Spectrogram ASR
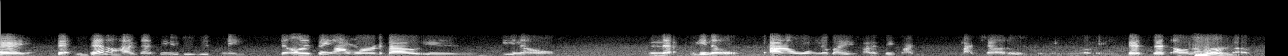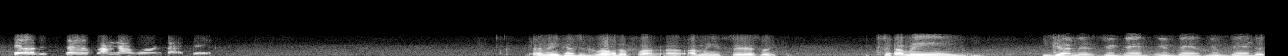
Hey, that that don't have nothing to do with me. The only thing I'm worried about is, you know, n- you know, I don't want nobody trying to take my my child away from me. You know what I mean? That that's all I'm worried about. The other stuff, I'm not worried about that. I mean, just grow the fuck. up. I mean, seriously. I mean, goodness, you did, you did, you did,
